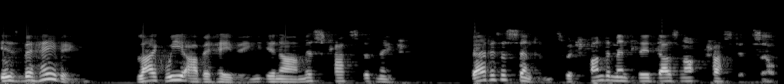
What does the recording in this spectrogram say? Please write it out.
is behaving like we are behaving in our mistrust of nature. That is a sentence which fundamentally does not trust itself.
